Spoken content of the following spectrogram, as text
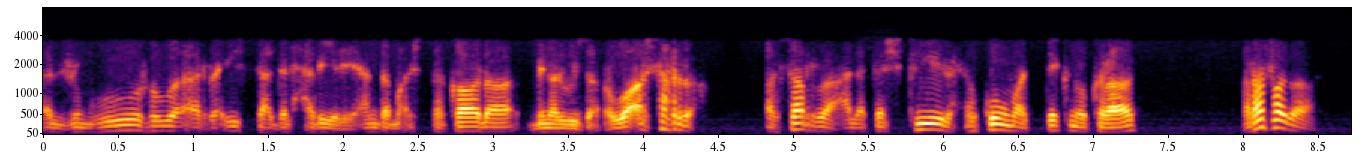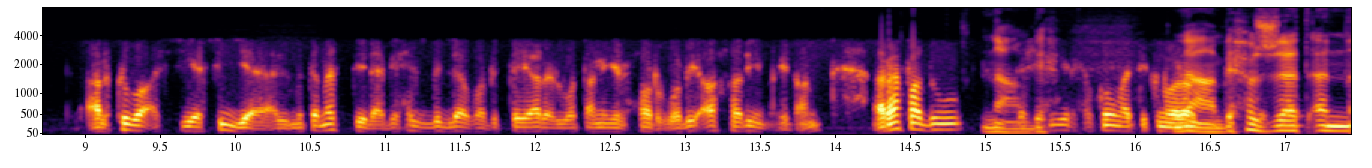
الجمهور هو الرئيس سعد الحريري عندما استقال من الوزاره وأصر أصر على تشكيل حكومة تكنوقراط رفض القوى السياسية المتمثلة بحزب الله وبالتيار الوطني الحر وبآخرين أيضا رفضوا نعم تشكيل بح... حكومة تكنولوجيا نعم بحجة أن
